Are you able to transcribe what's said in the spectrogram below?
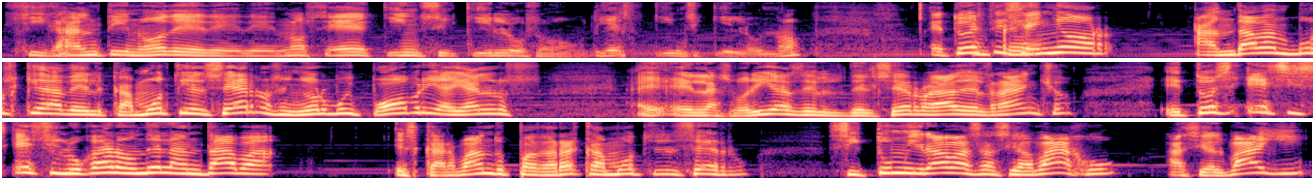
gigante, ¿no? De, de, de, no sé, 15 kilos o 10, 15 kilos, ¿no? Entonces este señor andaba en búsqueda del camote y el cerro, señor muy pobre, allá en, los, eh, en las orillas del, del cerro, allá del rancho. Entonces ese, ese lugar donde él andaba escarbando para agarrar camote del cerro, si tú mirabas hacia abajo, hacia el valle,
